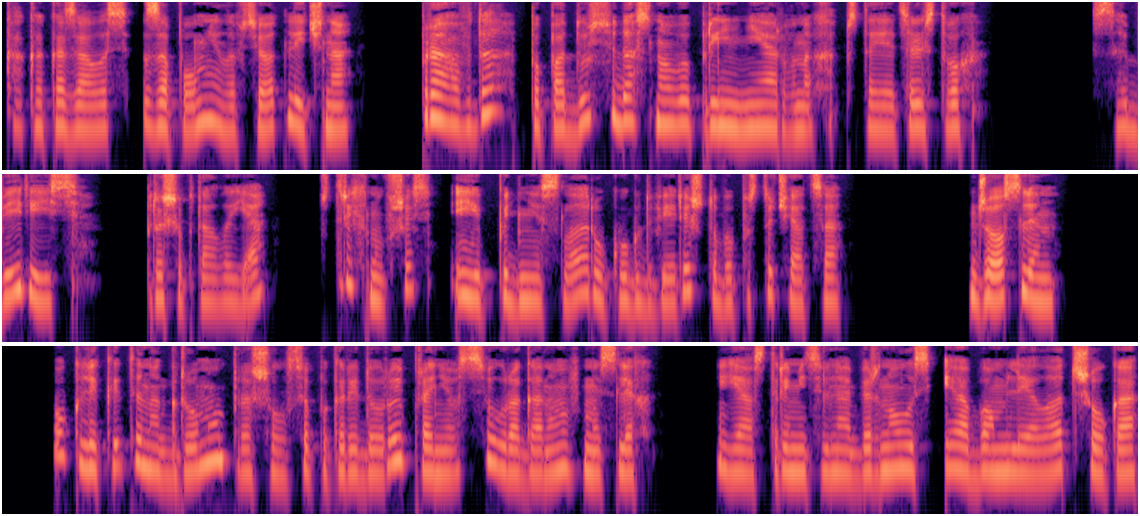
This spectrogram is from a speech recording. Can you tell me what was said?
Как оказалось, запомнила все отлично. Правда, попаду сюда снова при нервных обстоятельствах. «Соберись», — прошептала я, встряхнувшись, и поднесла руку к двери, чтобы постучаться. «Джослин!» Оклик Итана громом прошелся по коридору и пронесся ураганом в мыслях. Я стремительно обернулась и обомлела от шока.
